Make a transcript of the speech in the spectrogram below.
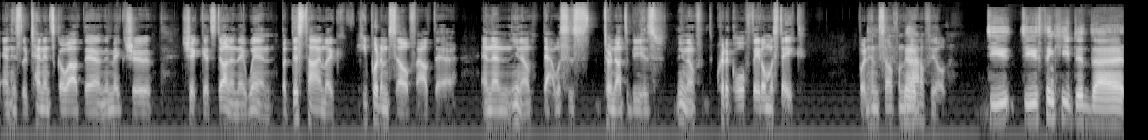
and his lieutenants go out there and they make sure shit gets done and they win. But this time like he put himself out there and then, you know, that was his turned out to be his, you know, critical fatal mistake putting himself on the Now- battlefield. Do you do you think he did that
